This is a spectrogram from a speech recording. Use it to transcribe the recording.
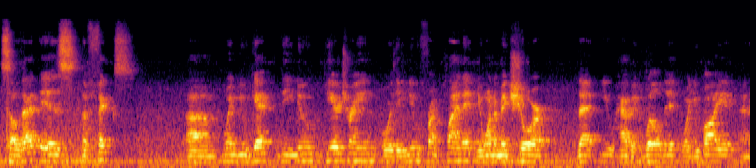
So that is the fix. Um, When you get the new gear train or the new front planet, you want to make sure that you have it welded or you buy it and,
